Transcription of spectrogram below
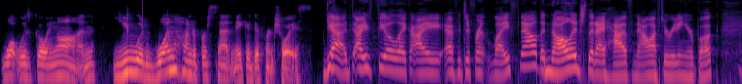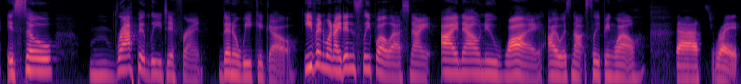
what was going on, you would 100% make a different choice. Yeah, I feel like I have a different life now. The knowledge that I have now after reading your book is so rapidly different than a week ago. Even when I didn't sleep well last night, I now knew why I was not sleeping well. That's right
